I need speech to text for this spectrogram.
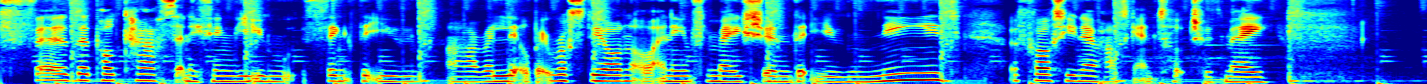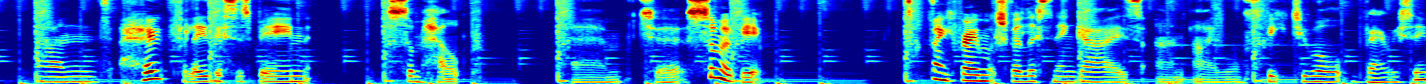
further podcasts, anything you think that you are a little bit rusty on, or any information that you need, of course, you know how to get in touch with me and hopefully this has been some help um, to some of you. Thank you very much for listening, guys, and I will speak to you all very soon.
